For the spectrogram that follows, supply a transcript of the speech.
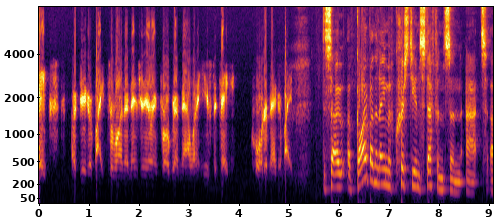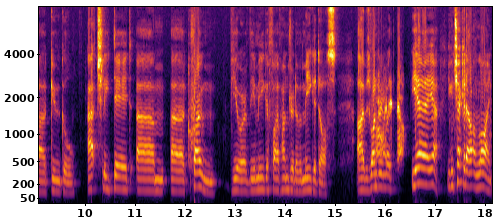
takes a gigabyte to run an engineering program now when it used to take quarter megabyte. So, a guy by the name of Christian Stefansen at uh, Google actually did um, a Chrome viewer of the Amiga 500 of Amiga DOS. I was wondering Oh, I whether. Yeah, yeah, you can check it out online.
